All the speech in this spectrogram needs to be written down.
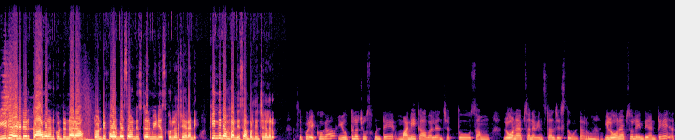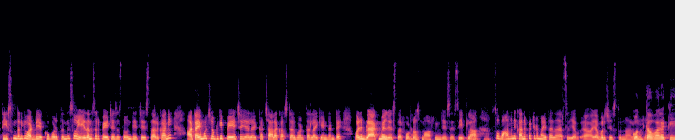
వీడియో ఎడిటర్ కావాలనుకుంటున్నారా? Twenty four by seven digital media స్కూల్లో చేరండి. కింది నంబర్ని సంప్రదించగలరు. సో ఇప్పుడు ఎక్కువగా యూత్లో చూసుకుంటే మనీ కావాలి అని చెప్తూ సమ్ లోన్ యాప్స్ అనేవి ఇన్స్టాల్ చేస్తూ ఉంటారు. ఈ లోన్ యాప్స్ వల్ల ఏంటి అంటే తీసుకున్న దానికి వడ్డీ ఎక్కువ పడుతుంది. సో ఏదైనా సరే పే చేసేస్తామని చేస్తారు కానీ ఆ టైం వచ్చినప్పటికి పే చేయలేక చాలా కష్టాలు పడతారు. లైక్ ఏంటంటే వాళ్ళని బ్లాక్మెయిల్ చేస్తారు. ఫొటోస్ మార్ఫింగ్ చేసేసి ఇట్లా. సో వాళ్ళని కనిపెట్టడం అవుతుందా? అసలు ఎవరు చేస్తున్నారు? కొంతవరకు.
